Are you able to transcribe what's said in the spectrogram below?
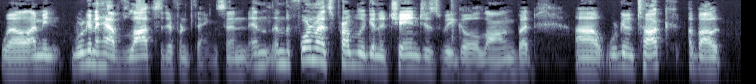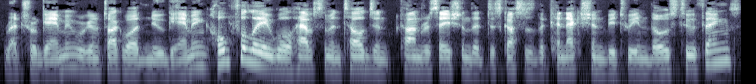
Well, I mean, we're going to have lots of different things, and, and, and the format's probably going to change as we go along, but uh, we're going to talk about retro gaming. We're going to talk about new gaming. Hopefully, we'll have some intelligent conversation that discusses the connection between those two things.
